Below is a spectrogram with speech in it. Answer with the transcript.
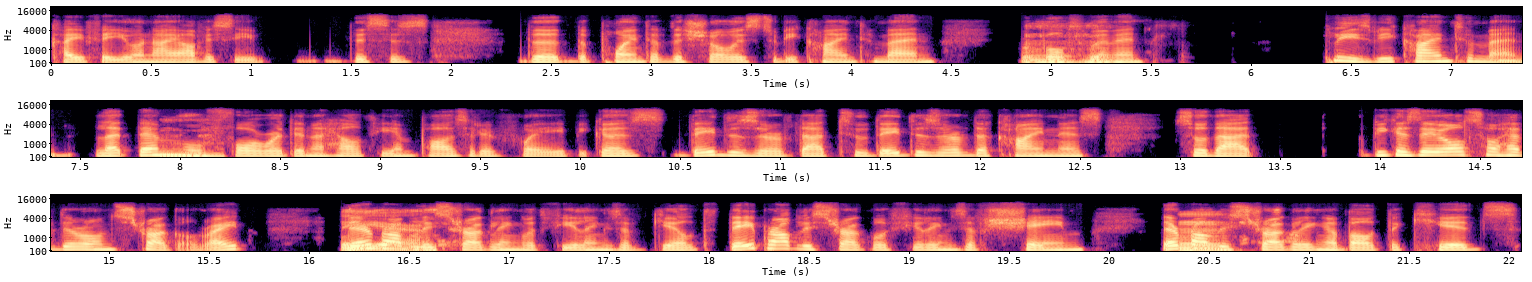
Kaifei, you and I obviously this is the the point of the show is to be kind to men. We're both Mhm. women. Please be kind to men. Let them move Mhm. forward in a healthy and positive way because they deserve that too. They deserve the kindness so that because they also have their own struggle, right? They're Yeah. probably struggling with feelings of guilt. They probably struggle with feelings of shame. They're probably Mm. struggling about the kids.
